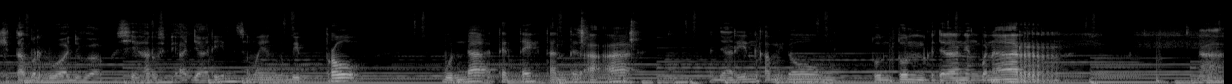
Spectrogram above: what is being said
kita berdua juga masih harus diajarin sama yang lebih pro. Bunda teteh tante aa ajarin kami dong. Tuntun ke jalan yang benar. Nah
